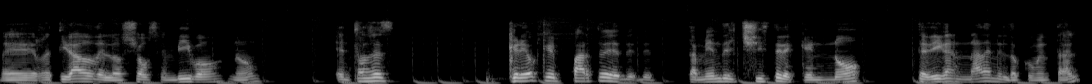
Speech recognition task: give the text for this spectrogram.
eh, retirado de los shows en vivo, ¿no? Entonces, creo que parte de, también del chiste de que no te digan nada en el documental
